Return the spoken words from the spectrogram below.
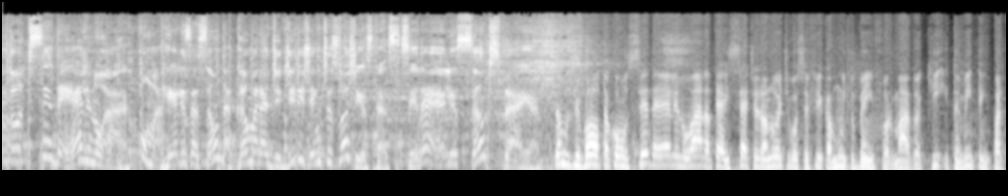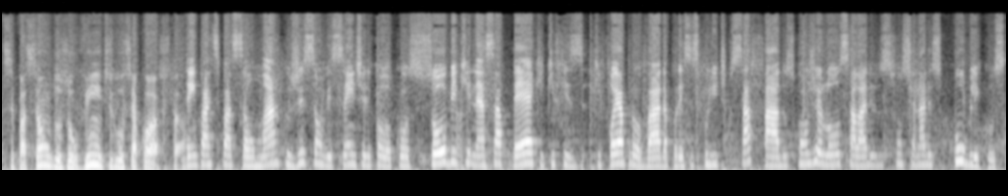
ouvindo CDL no ar. Uma realização da Câmara de Dirigentes Lojistas. CDL Santos Praia. Estamos de volta com o CDL no ar até às 7 da noite. Você fica muito bem informado aqui e também tem participação dos ouvintes, Lúcia Costa. Tem participação. Marcos de São Vicente, ele colocou, soube que nessa PEC que, fiz, que foi aprovada por esses políticos safados, congelou o salário dos funcionários públicos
